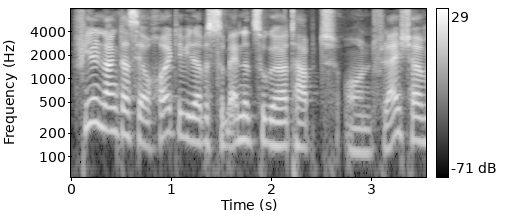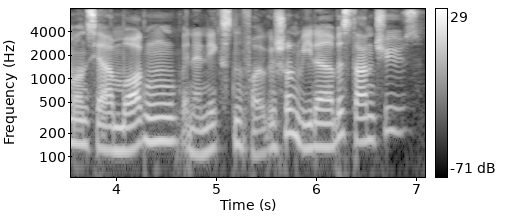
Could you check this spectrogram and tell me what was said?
Vielen Dank, dass ihr auch heute wieder bis zum Ende zugehört habt und vielleicht hören wir uns ja morgen in der nächsten Folge schon wieder. Bis dann, tschüss.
